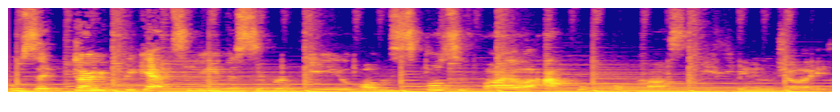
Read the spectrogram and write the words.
Also, don't forget to leave us a review on Spotify or Apple Podcasts if you enjoyed.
